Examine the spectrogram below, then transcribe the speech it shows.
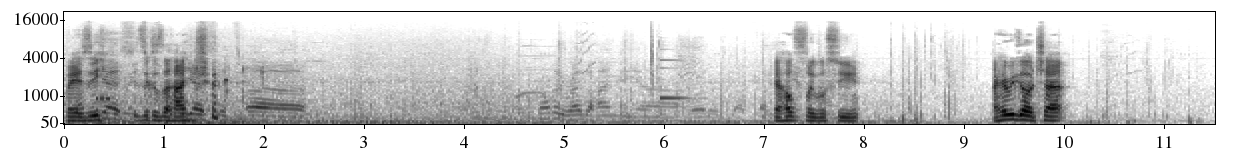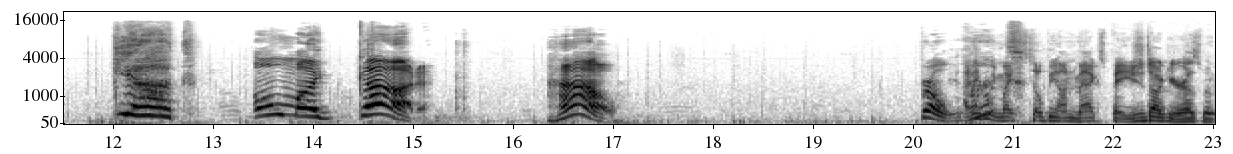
Crazy. Yes, Is it because of the yes, Hydra? it's, uh, probably right behind the, uh, whatever it's called. Yeah, hopefully we'll see. Alright, here we go, chat. Get! Oh my god! How? Bro, I think we might still be on max pay. You should talk to your husband.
